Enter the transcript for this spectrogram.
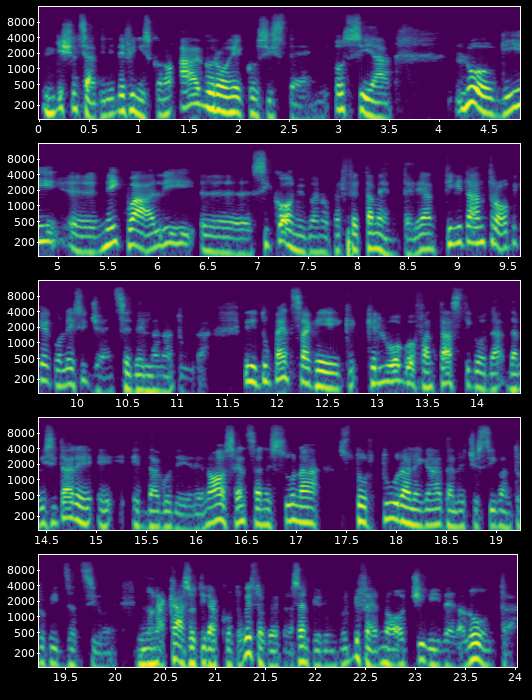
Gli scienziati li definiscono agroecosistemi, ossia luoghi eh, nei quali eh, si coniugano perfettamente le attività antropiche con le esigenze della natura. Quindi tu pensa che, che, che luogo fantastico da, da visitare e, e, da godere, no? senza nessuna stortura legata all'eccessiva antropizzazione. Non a caso ti racconto questo, perché per esempio lungo il Biferno oggi vive la lontra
